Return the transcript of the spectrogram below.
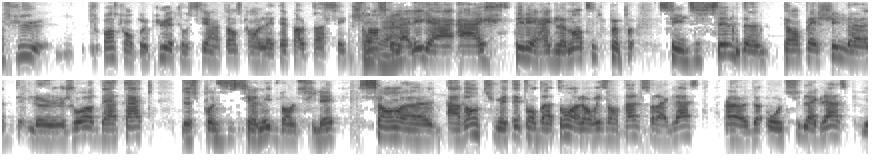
plus. Je pense qu'on peut plus être aussi intense qu'on l'était par le passé. Je, Je pense que la ligue a, a ajusté les règlements. Tu sais, tu peux pas. C'est difficile de- d'empêcher le, le joueur d'attaque de se positionner devant le filet. Sans euh, avant, tu mettais ton bâton à l'horizontale sur la glace, euh, de- au-dessus de la glace, puis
